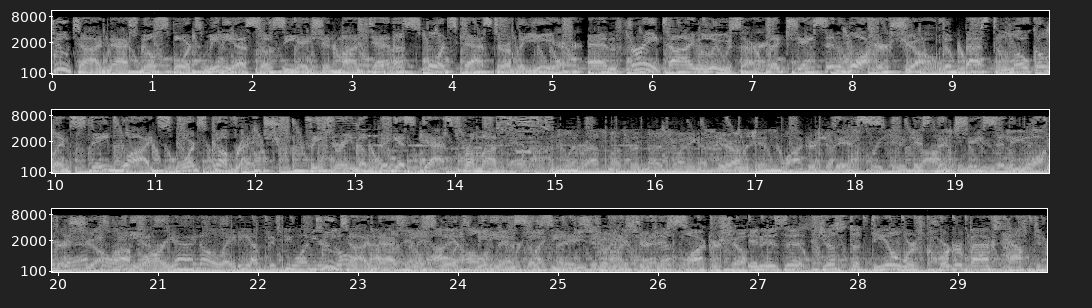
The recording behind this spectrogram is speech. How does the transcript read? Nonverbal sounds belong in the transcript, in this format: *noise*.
Two-time National Sports Media Association Montana Sportscaster of the Year and three-time loser, the Jason Walker Show. The best local and statewide sports coverage featuring the biggest guests from Montana. Clint Rasmussen uh, joining us here on the Jason Walker Show. This is the Jason Walker Show. Media Yeah, I know, lady. I'm 51 years old. Two-time now. National Sports Media Association joining us here, Montana Jason Walker Show. And is it just a deal where quarterbacks have to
